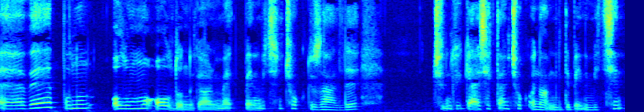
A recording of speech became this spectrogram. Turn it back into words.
Ee, ve bunun olumlu olduğunu görmek benim için çok güzeldi. Çünkü gerçekten çok önemliydi benim için.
